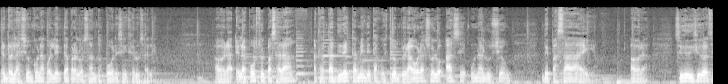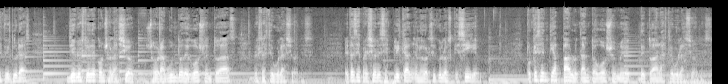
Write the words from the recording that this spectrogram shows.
en relación con la colecta para los santos pobres en Jerusalén. Ahora, el apóstol pasará a tratar directamente esta cuestión, pero ahora solo hace una alusión de pasada a ello. Ahora, sigue diciendo las escrituras, lleno estoy de consolación, sobreabundo de gozo en todas nuestras tribulaciones. Estas expresiones se explican en los versículos que siguen. ¿Por qué sentía Pablo tanto gozo en medio de todas las tribulaciones?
